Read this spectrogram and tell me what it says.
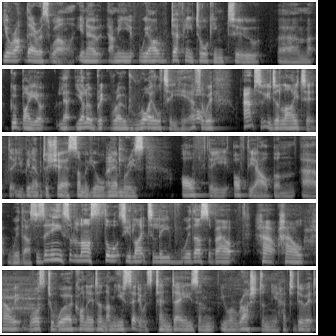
you're up there as well. You know, I mean, we are definitely talking to um, Goodbye Yellow Brick Road royalty here. So Oh. we're absolutely delighted that you've been able to share some of your memories of the of the album uh, with us. Is there any sort of last thoughts you'd like to leave with us about how how how it was to work on it? And I mean, you said it was ten days and you were rushed and you had to do it.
